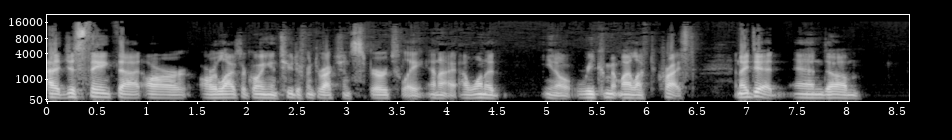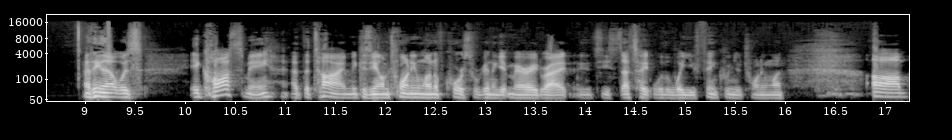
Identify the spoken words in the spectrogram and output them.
I just think that our our lives are going in two different directions spiritually, and I, I want to, you know, recommit my life to Christ, and I did, and um, I think that was it cost me at the time because you know I'm 21. Of course, we're going to get married, right? It's, that's how, the way you think when you're 21. Um,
